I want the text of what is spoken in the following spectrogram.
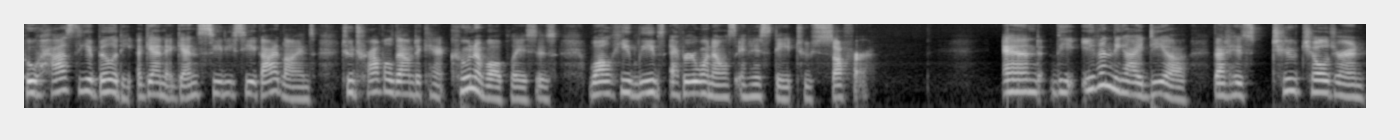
who has the ability, again, against CDC guidelines, to travel down to Cancun of all places, while he leaves everyone else in his state to suffer. And the even the idea that his two children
